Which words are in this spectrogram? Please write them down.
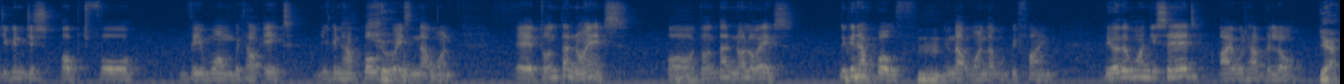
you can just opt for the one without it. You can have both Sure. ways in that one. Eh, tonta no es, or Mm. tonta no lo es. You can have both Mhm. in that one. That would be fine. The other one you said, I would have the law. Yeah.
